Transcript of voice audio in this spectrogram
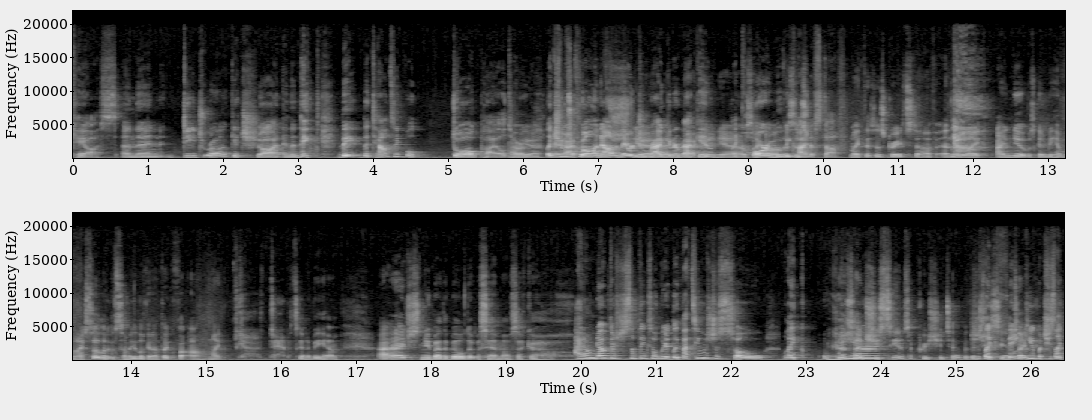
chaos and then Deidre gets shot and then they they the townspeople dogpiled oh, her Oh, yeah. like she was I crawling out and they were yeah, dragging her back, back in. Like was like, horror oh, movie this is- kind of stuff I'm like, this is great stuff. And then like I knew it was gonna be him when I saw somebody looking at the phone. Oh, I'm like, God damn, it's gonna be him. And I just knew by the build it was him. I was like, oh, I don't know there's just something so weird like that scene was just so like because like she seems appreciative, She's she like, thank like, you, but she's like,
